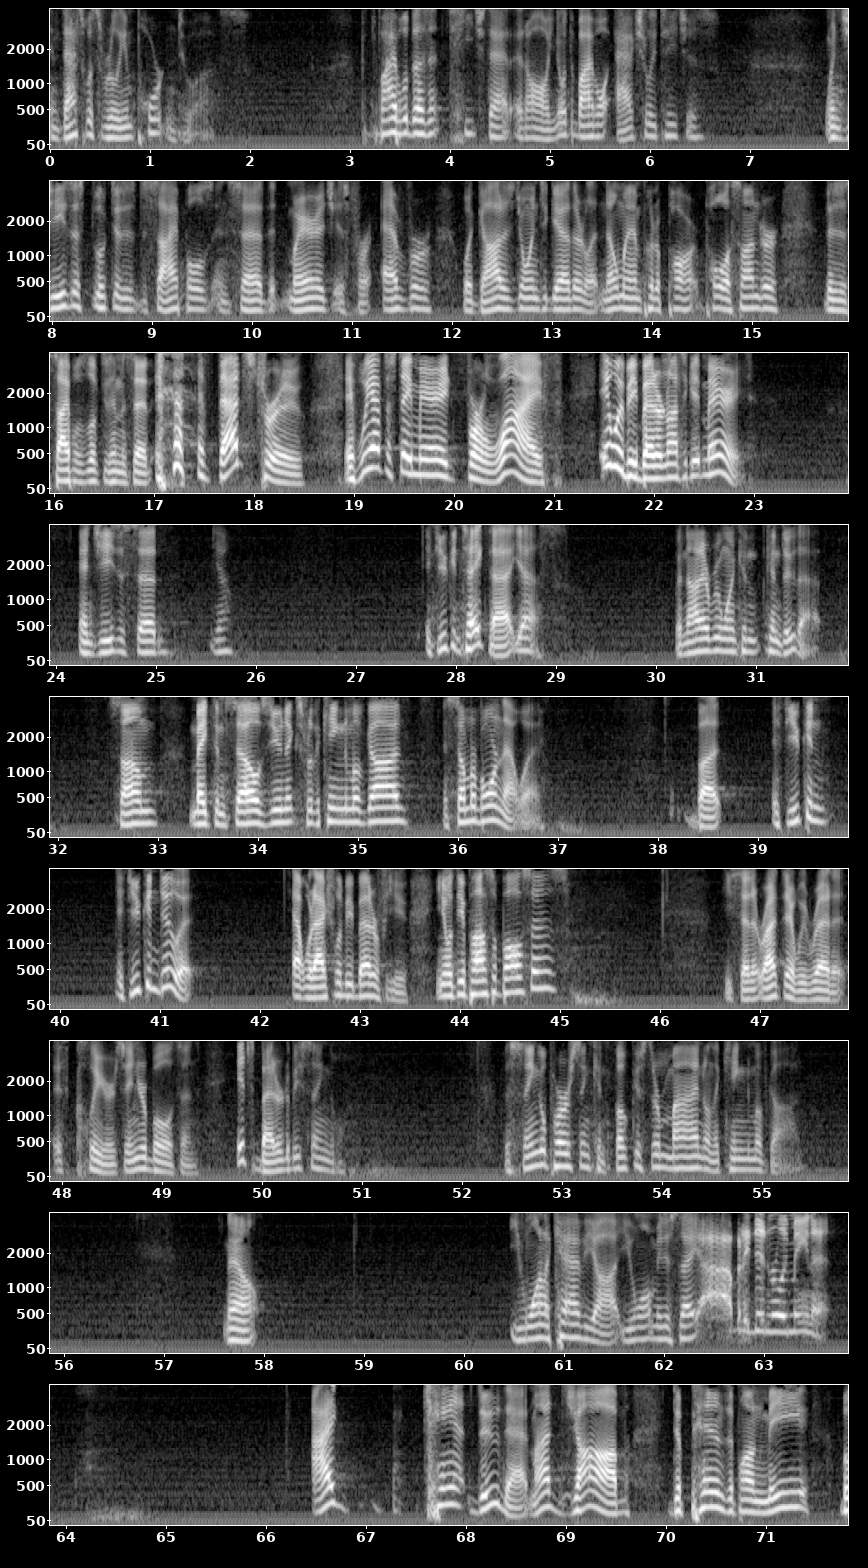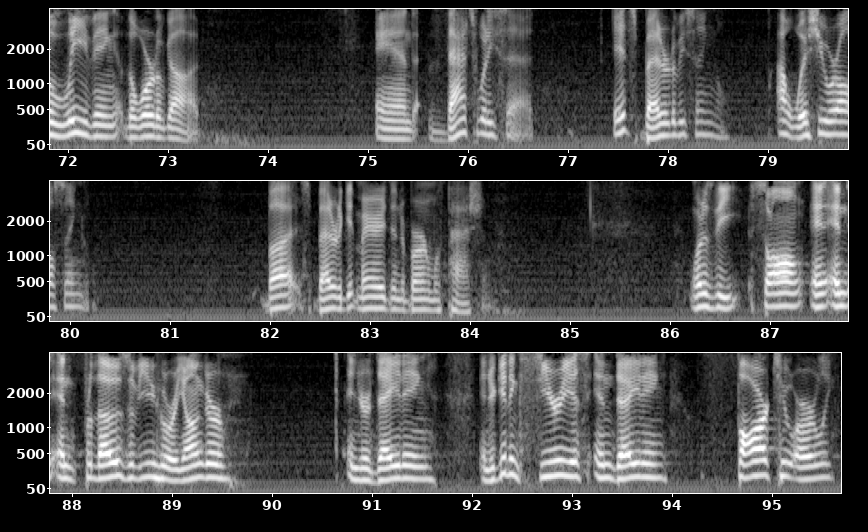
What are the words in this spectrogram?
And that's what's really important to us. But the Bible doesn't teach that at all. You know what the Bible actually teaches? When Jesus looked at his disciples and said that marriage is forever, what God has joined together, let no man put apart, pull asunder, the disciples looked at him and said, If that's true, if we have to stay married for life, it would be better not to get married. And Jesus said, Yeah. If you can take that, yes. But not everyone can, can do that. Some make themselves eunuchs for the kingdom of God, and some are born that way. But if you can if you can do it, that would actually be better for you. You know what the apostle Paul says? He said it right there. We read it. It's clear. It's in your bulletin. It's better to be single. The single person can focus their mind on the kingdom of God. Now, you want a caveat. You want me to say, ah, but he didn't really mean it. I can't do that. My job depends upon me believing the Word of God. And that's what he said. It's better to be single. I wish you were all single. But it's better to get married than to burn with passion. What is the song? And, and, and for those of you who are younger and you're dating and you're getting serious in dating far too early,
